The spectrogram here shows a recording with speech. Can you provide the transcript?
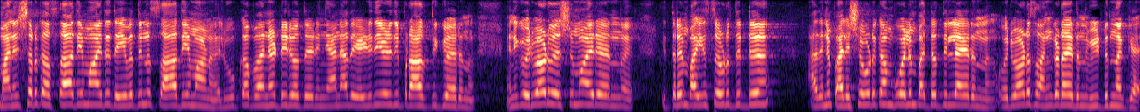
മനുഷ്യർക്ക് അസാധ്യമായത് ദൈവത്തിന് സാധ്യമാണ്. ലൂക്ക പതിനെട്ട് ഇരുപത്തേഴ്. ഞാനത് എഴുതി എഴുതി പ്രാർത്ഥിക്കുമായിരുന്നു എനിക്ക് ഒരുപാട് വിഷമമായിരുന്നു. ഇത്രയും പൈസ കൊടുത്തിട്ട് അതിന് പലിശ കൊടുക്കാൻ പോലും പറ്റത്തില്ലായിരുന്നു. ഒരുപാട് സങ്കടമായിരുന്നു വീട്ടിൽ നിന്നൊക്കെ.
